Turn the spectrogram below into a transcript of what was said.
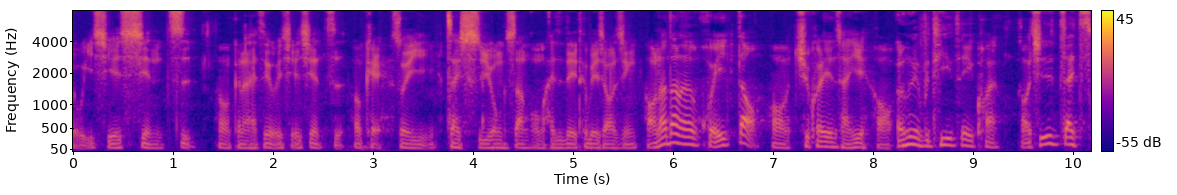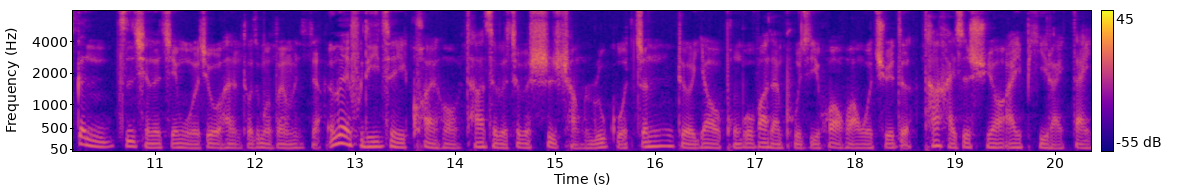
有一些限制。哦，可能还是有一些限制。OK，所以在使用上，我们还是得特别小心。好，那当然回到哦，区块链产业，好 NFT 这一块哦，其实，在更之前的节目，我就和投资们朋友们讲，NFT 这一块哦，它这个这个市场如果真的要蓬勃发展、普及化的话，我觉得它还是需要 IP 来带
